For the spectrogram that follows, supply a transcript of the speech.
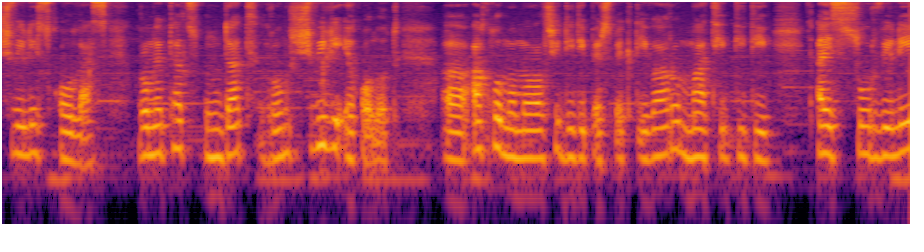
შვილის ყოლას, რომლებთაც უნდათ რომ შვილი ეყოლოთ. ახლო მომავალში დიდი პერსპექტივაა რომ მათი დიდი აი სურვილი,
